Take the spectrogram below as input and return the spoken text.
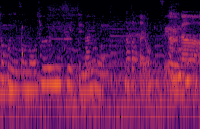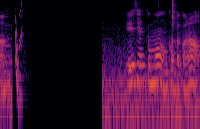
特にその書類について何もなかったよ。強いな。エージェントの方から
